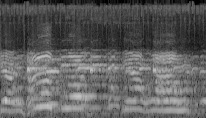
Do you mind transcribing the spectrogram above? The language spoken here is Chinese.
江上哥，江郎。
